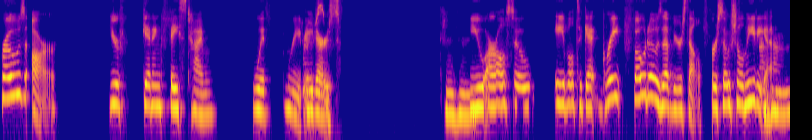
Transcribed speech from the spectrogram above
Pros are you're getting FaceTime with readers. Readers. Mm-hmm. You are also able to get great photos of yourself for social media. Mm-hmm.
